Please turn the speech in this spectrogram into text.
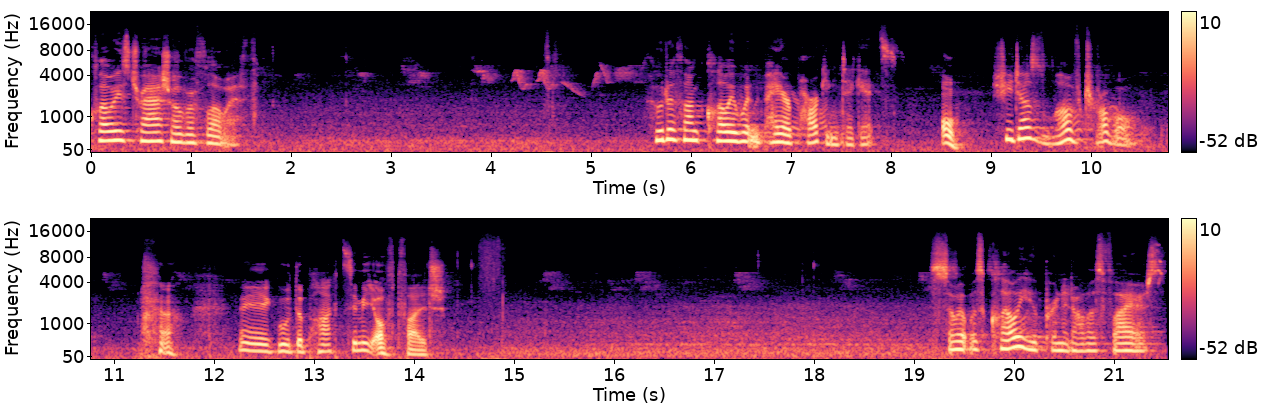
Chloe's trash overfloweth. Who'd have thunk Chloe wouldn't pay her parking tickets? Oh, She does love trouble. nee, gute parkt ziemlich oft falsch. So it was Chloe who printed all those flyers.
